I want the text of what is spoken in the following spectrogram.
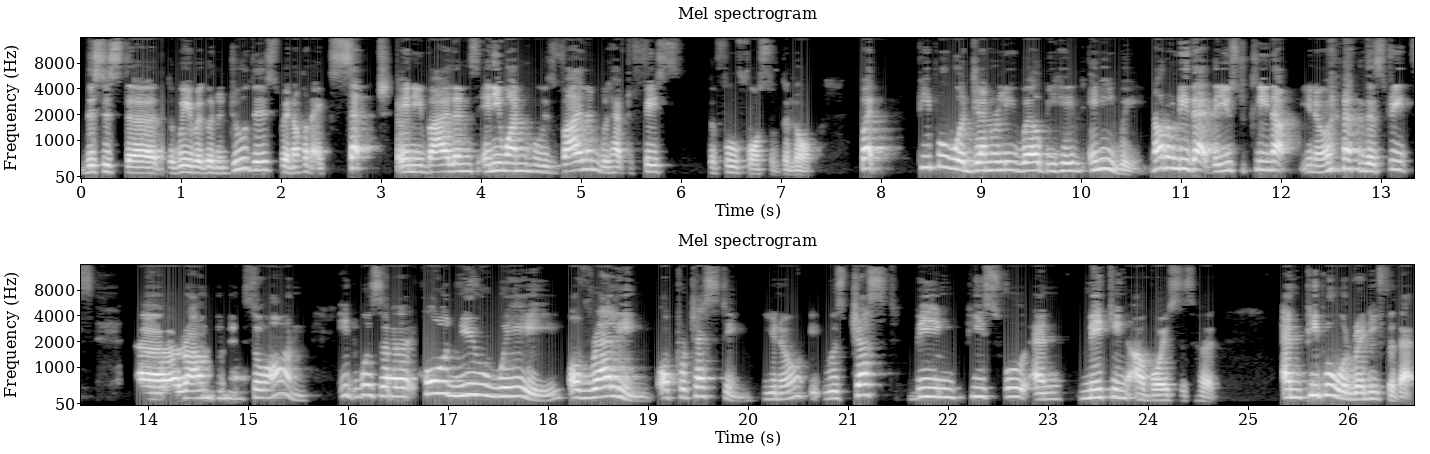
this is the, the way we're going to do this. We're not going to accept any violence. Anyone who is violent will have to face the full force of the law. But people were generally well behaved anyway. Not only that, they used to clean up, you know, the streets uh, around them and so on. It was a whole new way of rallying or protesting, you know. It was just being peaceful and making our voices heard. And people were ready for that.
